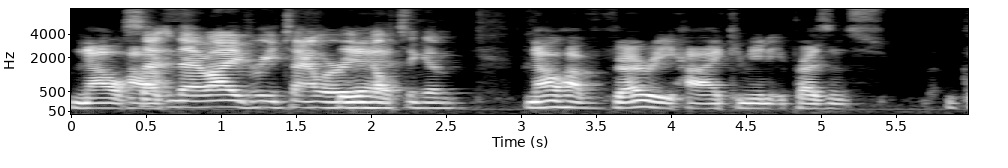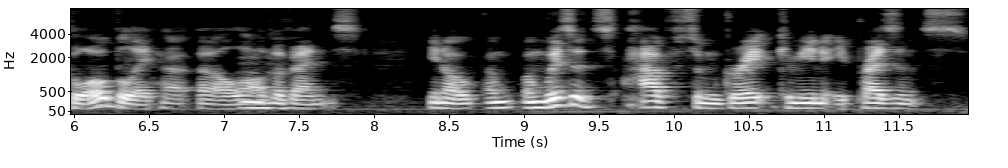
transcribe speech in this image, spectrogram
now have sat in their ivory tower Yeah. in Nottingham. now have very high community presence globally at, at a lot of mm. events. You know, and, and Wizards have some great community presence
